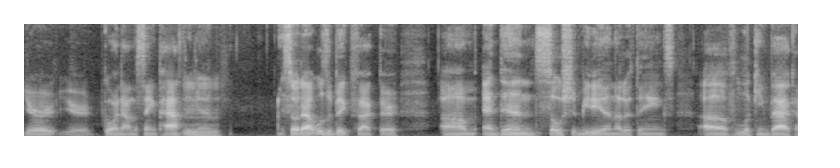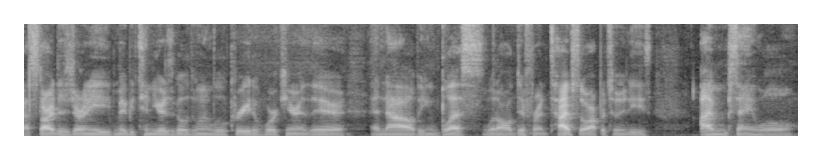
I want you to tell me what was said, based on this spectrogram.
you're you're going down the same path again. Mm-hmm. So that was a big factor, um, and then social media and other things. Of looking back, I started this journey maybe ten years ago, doing a little creative work here and there, and now being blessed with all different types of opportunities. I'm saying, well,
